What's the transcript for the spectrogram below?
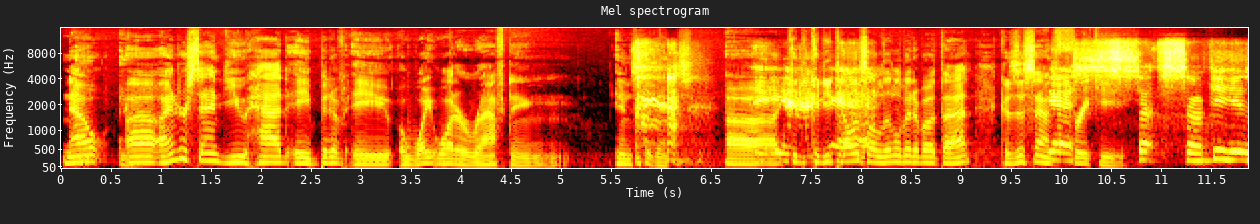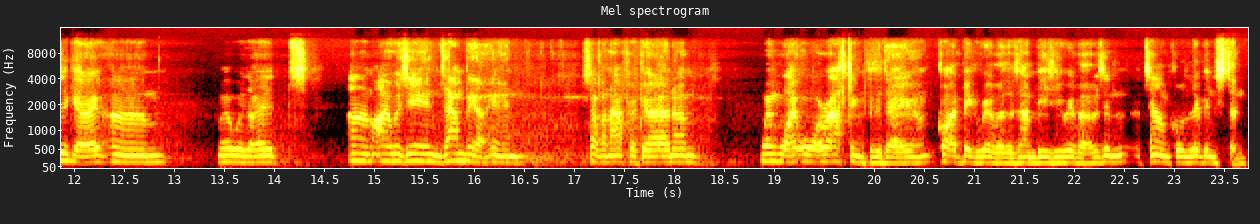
Now, uh, I understand you had a bit of a, a whitewater rafting incident. uh, Yeah, could, could you tell us a little bit about that? Because this sounds Yes. freaky. So, so a few years ago, um, where was I? It's, Um, I was in Zambia in southern Africa and um, went whitewater rafting for the day. on Quite a big river, the Zambezi River. I was in a town called Livingstone.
